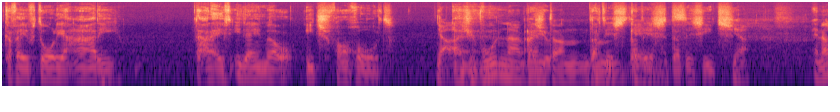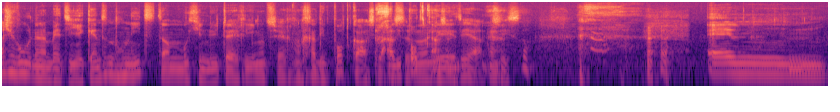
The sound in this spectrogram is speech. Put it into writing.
Café Victoria Ari, daar heeft iedereen wel iets van gehoord. ja, als je Eh, je- bent, dan, dan dat is, dat is, het. dat is iets. Ja. En als je woerdenaar bent en je kent het nog niet, dan moet je nu tegen iemand zeggen van ga die podcast Ga die luisteren. Dan podcast ja. Ja. precies toch? En,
